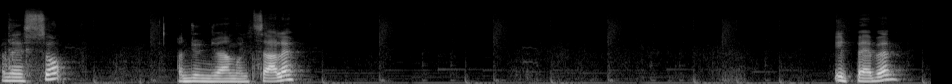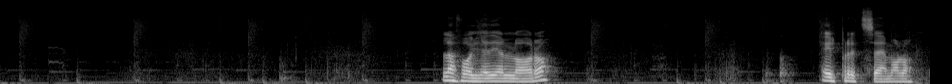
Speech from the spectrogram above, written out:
adesso aggiungiamo il sale. Il pepe. La foglia di alloro. E il prezzemolo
